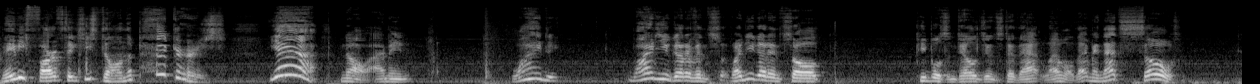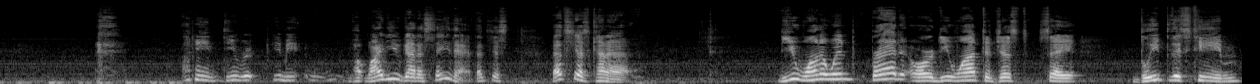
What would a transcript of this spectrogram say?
Maybe Favre thinks he's still on the Packers. Yeah. No, I mean, why do why do you got to ins- why do you got to insult people's intelligence to that level? I mean, that's so. I mean, do you? I mean, why do you got to say that? That's just that's just kind of Do you want to win, Brad, or do you want to just say, bleep this team,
